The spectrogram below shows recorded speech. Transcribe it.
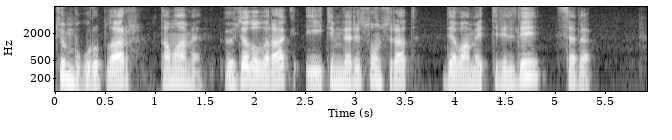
tüm bu gruplar tamamen özel olarak eğitimleri son sürat devam ettirildi. Sebep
